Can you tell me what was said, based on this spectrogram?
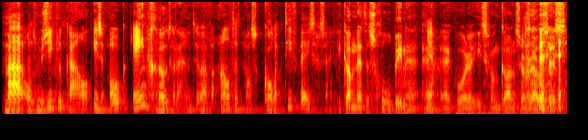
Maar ons muzieklokaal is ook één grote ruimte waar we altijd als collectief bezig zijn. Ik kwam net de school binnen en Ja. ik hoorde iets van Guns N' Roses.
